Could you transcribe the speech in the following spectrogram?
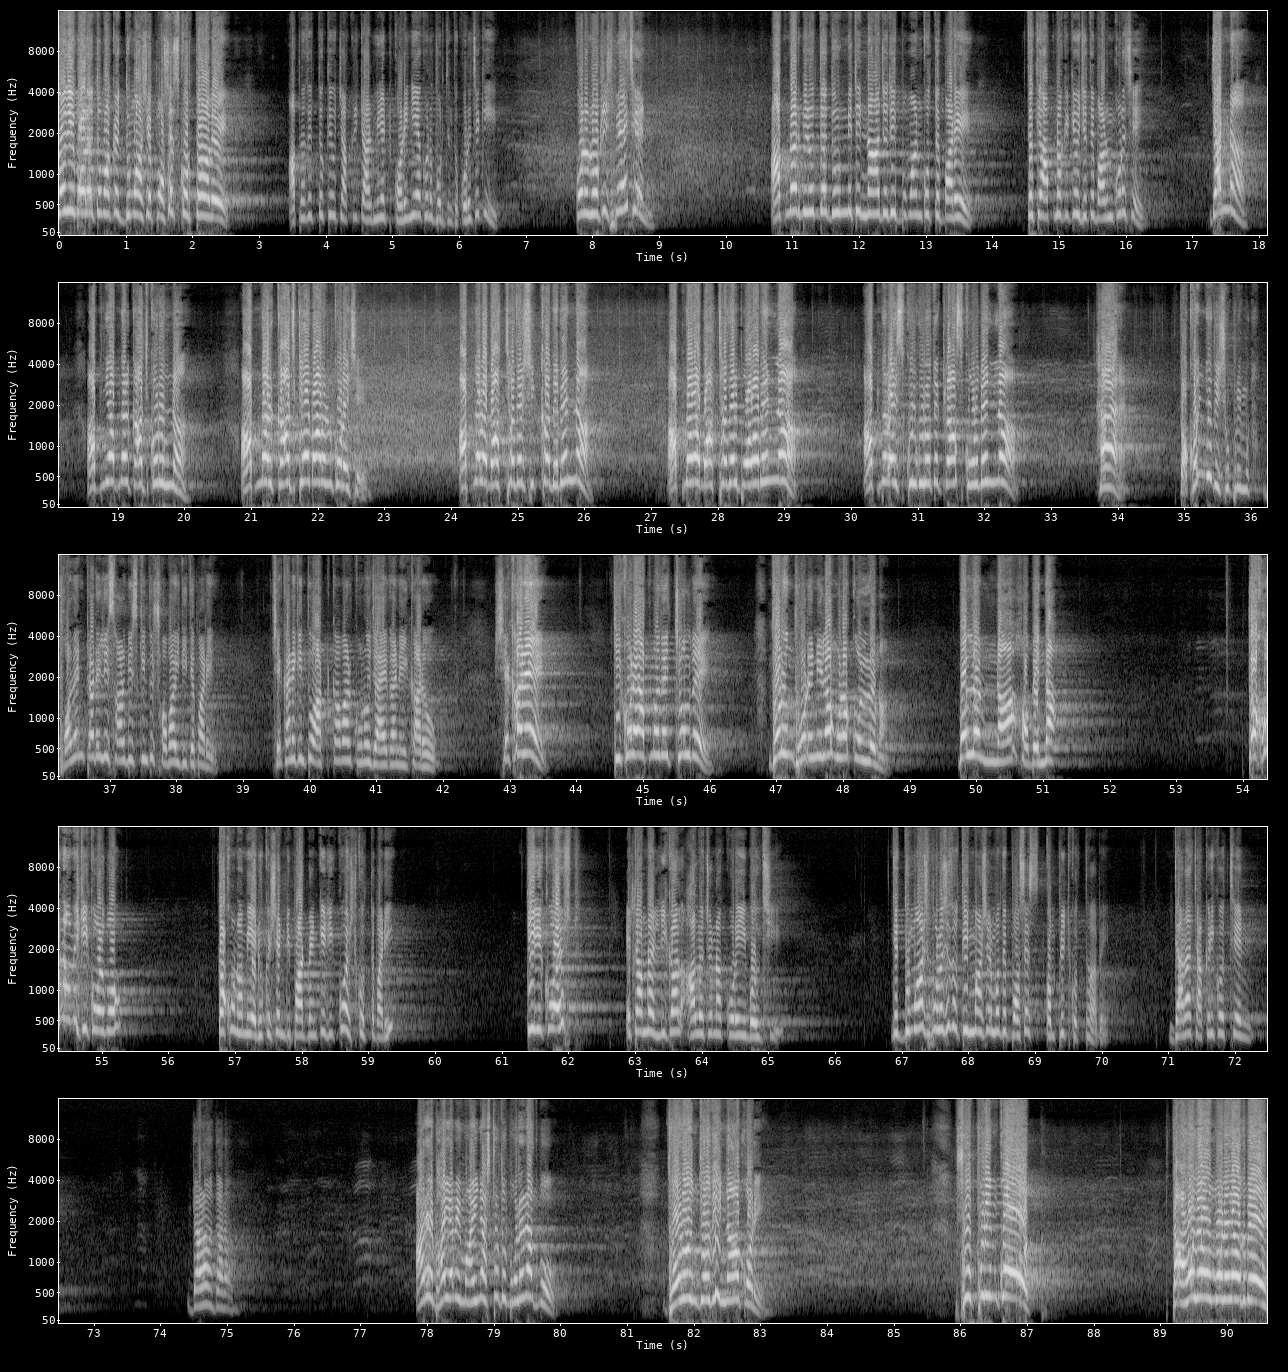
যদি বলে তোমাকে দু মাসে প্রসেস করতে হবে, আপনাদের তো কেউ চাকরি টার্মিনেট করেনি এখনও পর্যন্ত, করেছে কি? কোনো নোটিশ পেয়েছেন? আপনার বিরুদ্ধে দুর্নীতি না যদি প্রমাণ করতে পারে, তো কি আপনাকে কেউ যেতে বারণ করেছে? যান না, আপনি আপনার কাজ করুন না, আপনার কাজ কে বারণ করেছে? আপনারা বাচ্চাদের শিক্ষা দেবেন না, আপনারা বাচ্চাদের পড়াবেন না আপনারা স্কুলগুলোতে ক্লাস করবেন না। হ্যাঁ তখন যদি সুপ্রিম ভলেন্টারিলি সার্ভিস কিন্তু সবাই দিতে পারে। সেখানে কিন্তু আটকাবার কোনো জায়গা নেই কারও। সেখানে কি করে আপনাদের চলবে? ধরুন, ধরে নিলাম ওরা করল না। বলল, না, হবে না। তখন আমি কি করব? তখন আমি এডুকেশন ডিপার্টমেন্টকে রিকোয়েস্ট করতে পারি। কি রিকোয়েস্ট এটা আমরা লিগাল আলোচনা করেই বলছি। যে দু মাস বলেছে তো তিন মাসের মধ্যে প্রসেস কমপ্লিট করতে হবে। যারা চাকরি করছেন, দাঁড়াও দাঁড়াও। আরে ভাই, আমি মাইনাসটা তো বলে রাখব। ধরুন যদি না করে, সুপ্রিম কোর্ট, তাহলেও মনে রাখবেন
